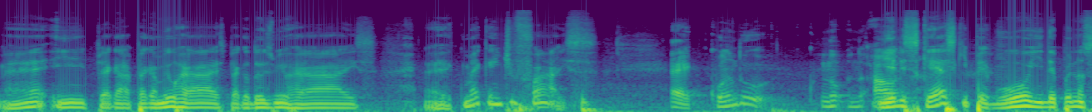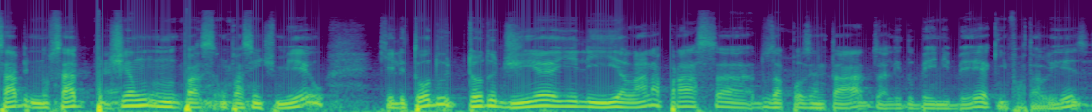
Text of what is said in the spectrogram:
né? E pega, pega mil reais, pega dois mil reais. Né? Como é que a gente faz? É, quando no, no, e ele esquece que pegou e depois não sabe, não sabe. É. Tinha um, um, um, paciente meu que ele todo, todo dia ele ia lá na Praça dos Aposentados, ali do BNB, aqui em Fortaleza,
